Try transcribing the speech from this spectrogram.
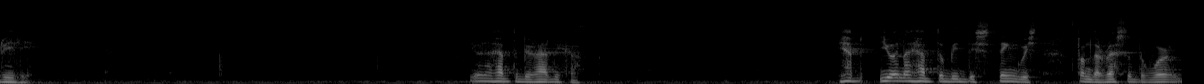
Really? You and I have to be radical. You, have, you and I have to be distinguished from the rest of the world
